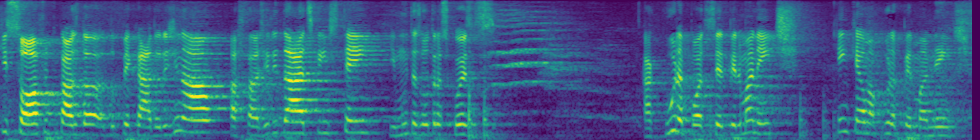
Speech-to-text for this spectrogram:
que sofre por causa do, do pecado original, as fragilidades que a gente tem e muitas outras coisas. A cura pode ser permanente. Quem quer uma cura permanente?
